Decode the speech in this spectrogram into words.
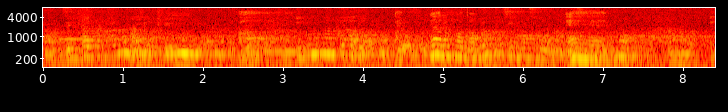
あ絶対かからないよっていうものではなくて、あいろんなカードを持っておく。なるほどワクチンもそうなんですけれども、あの一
